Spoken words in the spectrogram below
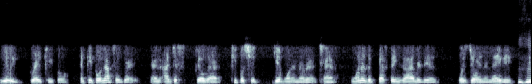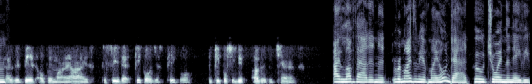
really great people and people are not so great. And I just feel that people should give one another a chance. One of the best things I ever did was join the Navy mm-hmm. because it did open my eyes to see that people are just people and people should give others a chance. I love that. And it reminds me of my own dad who joined the Navy,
